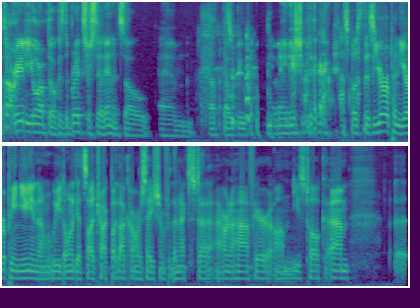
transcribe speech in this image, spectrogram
It's not really Europe though, because the Brits are still in it. So um, that, that would be the main issue there. I suppose there's Europe and the European Union, and we don't want to get sidetracked by that conversation for the next uh, hour and a half here on Newstalk. Um, uh,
